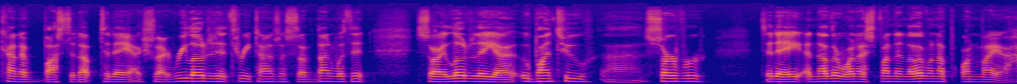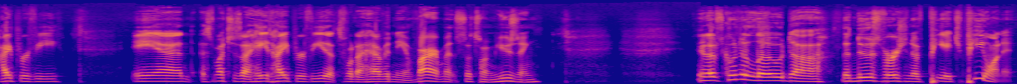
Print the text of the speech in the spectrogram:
kind of busted up today. Actually, I reloaded it three times. I said I'm done with it, so I loaded a uh, Ubuntu uh, server today. Another one, I spun another one up on my uh, Hyper-V, and as much as I hate Hyper-V, that's what I have in the environment, so that's what I'm using. And I was going to load uh, the newest version of PHP on it,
